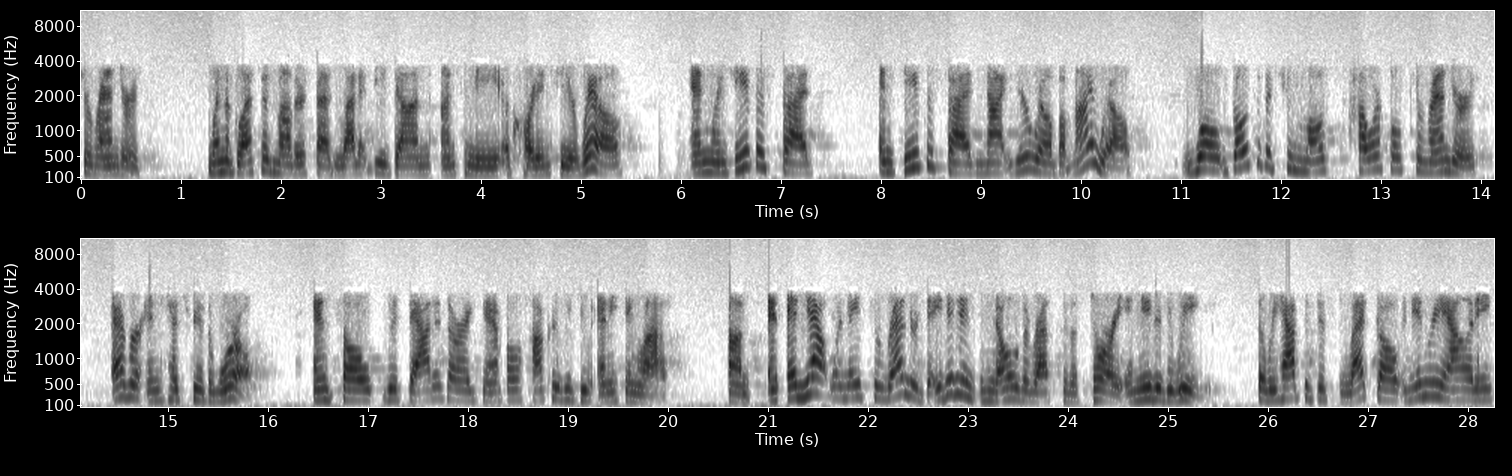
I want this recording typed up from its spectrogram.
surrenders, when the Blessed Mother said, Let it be done unto me according to your will, and when Jesus said, and Jesus said, Not your will, but my will, well, those are the two most powerful surrenders ever in history of the world. And so, with that as our example, how could we do anything less? Um, and, and yet, when they surrendered, they didn't know the rest of the story, and neither do we. So we have to just let go. And in reality,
